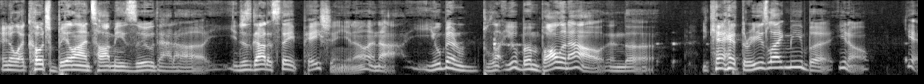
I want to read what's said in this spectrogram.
You know, like Coach Beilein taught me, Zoo, that, uh, you just gotta stay patient, you know, and, uh, you've been, bl- you've been balling out and, uh, you can't hit threes like me, but, you know, yeah.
